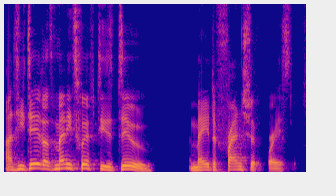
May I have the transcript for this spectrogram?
and he did as many Swifties do, made a friendship bracelet,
